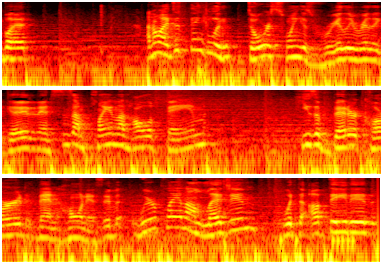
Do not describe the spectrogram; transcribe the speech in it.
But I don't know, I just think Lindor's swing is really, really good. And since I'm playing on Hall of Fame, he's a better card than Honus. If we are playing on Legend with the updated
